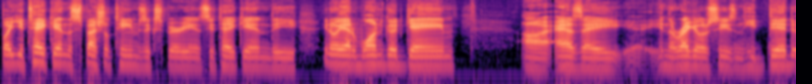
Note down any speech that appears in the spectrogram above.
But you take in the special teams experience. You take in the, you know, he had one good game uh, as a in the regular season. He did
